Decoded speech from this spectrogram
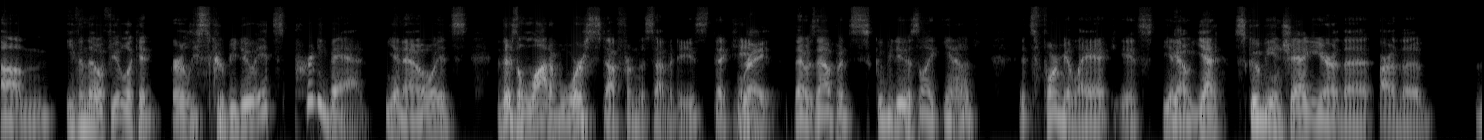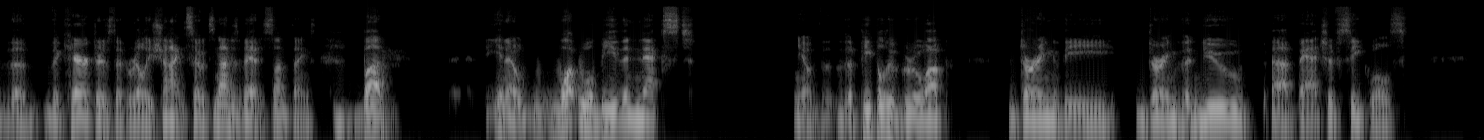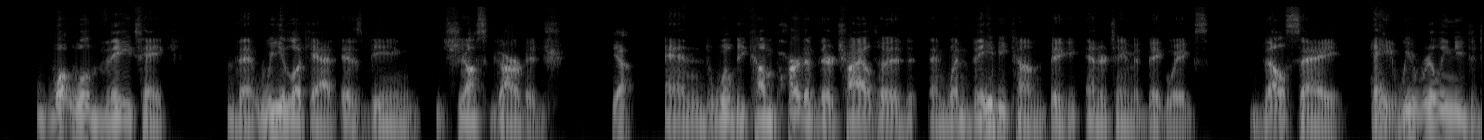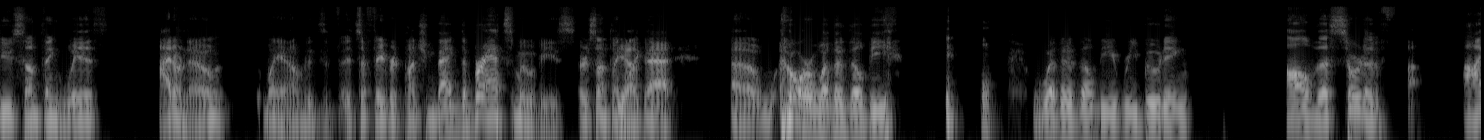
Um, even though if you look at early Scooby Doo, it's pretty bad. You know, it's there's a lot of worse stuff from the 70s that came right. that was out, but Scooby Doo is like, you know, it's formulaic. It's you yeah. know, yeah, Scooby and Shaggy are the are the the the characters that really shine. So it's not as bad as some things, but you know what will be the next you know the, the people who grew up during the during the new uh, batch of sequels what will they take that we look at as being just garbage? Yeah. And will become part of their childhood and when they become big entertainment bigwigs they'll say hey we really need to do something with i don't know well, you know, it's, it's a favorite punching bag, the Bratz movies or something yeah. like that, uh, or whether they'll be whether they'll be rebooting all the sort of uh,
